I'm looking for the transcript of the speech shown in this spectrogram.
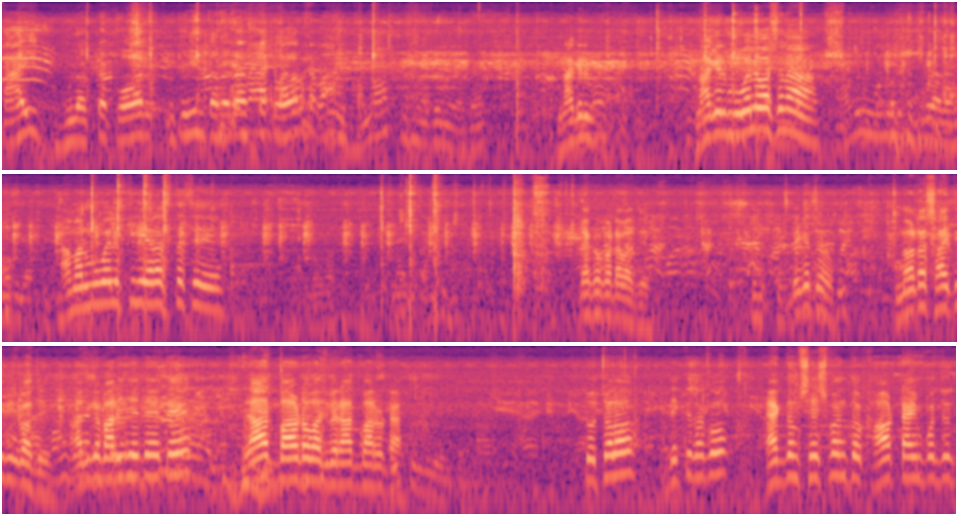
ভাই, ব্লগটা কর রাস্তা কর। নাগের নাগের মোবাইলেও আসে না। আমার মোবাইলে ক্লিয়ার আসতেছে। দেখো কটা বাজে। দেখেছ? নটা সাঁত্রিশ বাজে। আজকে বাড়ি যেতে যেতে রাত বারোটা বাজবে, রাত বারোটা। তো চলো, দেখতে থাকো। একদম শেষ পর্যন্ত, খাওয়ার টাইম পর্যন্ত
